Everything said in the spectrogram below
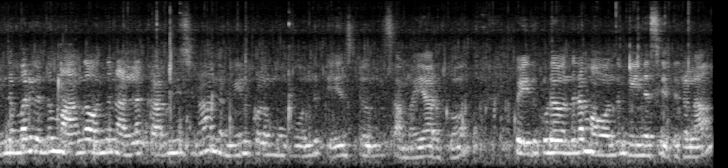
இந்த மாதிரி வந்து மாங்காய் வந்து நல்லா கரைஞ்சிச்சுன்னா அந்த மீன் குழம்புக்கு வந்து டேஸ்ட் வந்து செமையாக இருக்கும். இப்போ இது கூட வந்து நம்ம வந்து மீனை சேர்த்துக்கலாம்.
